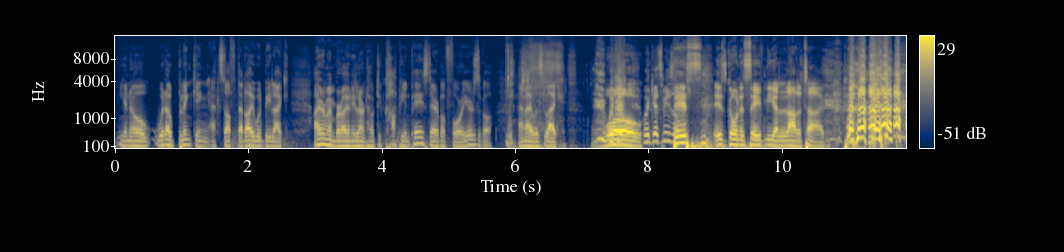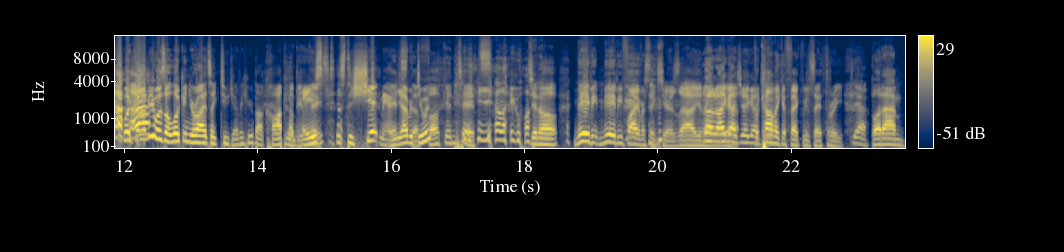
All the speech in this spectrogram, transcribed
You know, without blinking at stuff that I would be like. I remember I only learned how to copy and paste there about four years ago, and I was like, What get- "Whoa, What gets me is this is going to save me a lot of time." what got me was a look in your eye. It's like, dude, you ever hear about copy, and Copy and paste? paste? It's the shit, man. It's you ever do it? Fucking tits. yeah, like what? you know, maybe maybe five or six years. Uh, you know, No, no, I yeah. got you, I got For you. comic effect, we'll say three. Yeah. But um,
